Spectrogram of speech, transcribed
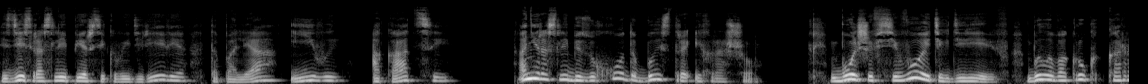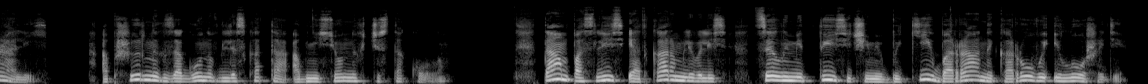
Здесь росли персиковые деревья, тополя, ивы, акации. Они росли без ухода, быстро и хорошо. Больше всего этих деревьев было вокруг коралей, обширных загонов для скота, обнесенных чистоколом. Там паслись и откармливались целыми тысячами быки, бараны, коровы и лошади,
